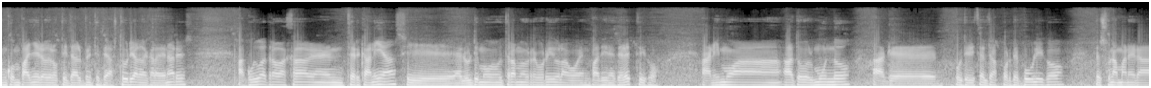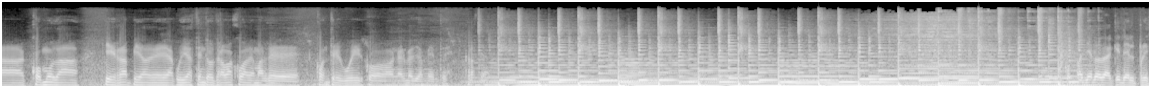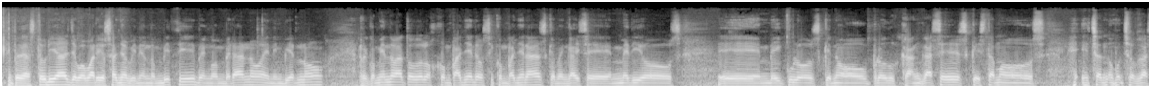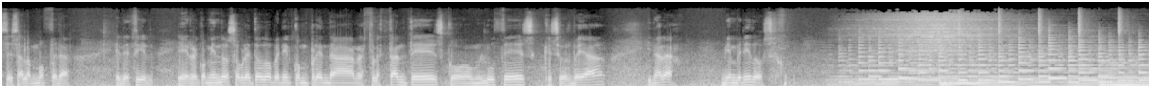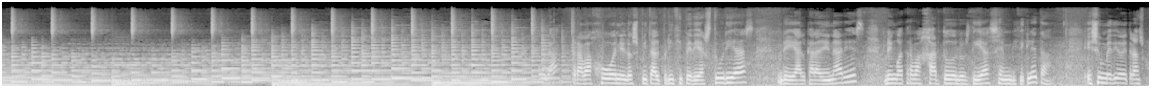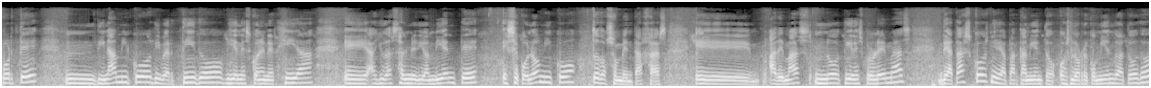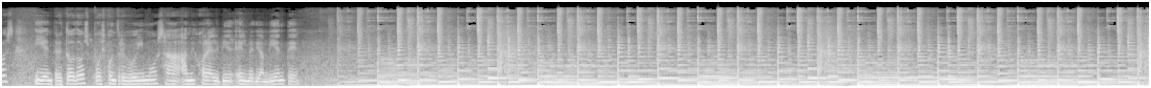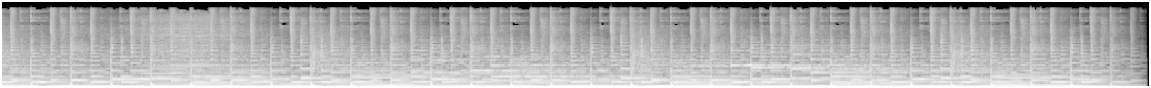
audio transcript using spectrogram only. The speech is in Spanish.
compañero del Hospital Príncipe de Asturias, de Alcalá de Henares. Acudo a trabajar en cercanías y el último tramo de recorrido lo hago en patinete eléctrico. Animo a, todo el mundo a que utilice el transporte público, es una manera cómoda y rápida de acudir al centro de trabajo, además de contribuir con el medio ambiente. Gracias. Aquí del Príncipe de Asturias, llevo varios años viniendo en bici, vengo en verano, en invierno. Recomiendo a todos los compañeros y compañeras que vengáis en medios, eh, en vehículos que no produzcan gases, que estamos echando muchos gases a la atmósfera. Es decir, eh, recomiendo sobre todo venir con prendas reflectantes, con luces, que se os vea y nada, bienvenidos. Trabajo en el Hospital Príncipe de Asturias de Alcalá de Henares. Vengo a trabajar todos los días en bicicleta. Es un medio de transporte mm, dinámico, divertido, vienes con energía, eh, ayudas al medio ambiente, es económico, todos son ventajas. Eh, además, no tienes problemas de atascos ni de aparcamiento. Os lo recomiendo a todos y entre todos pues contribuimos a, mejorar el medio ambiente.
